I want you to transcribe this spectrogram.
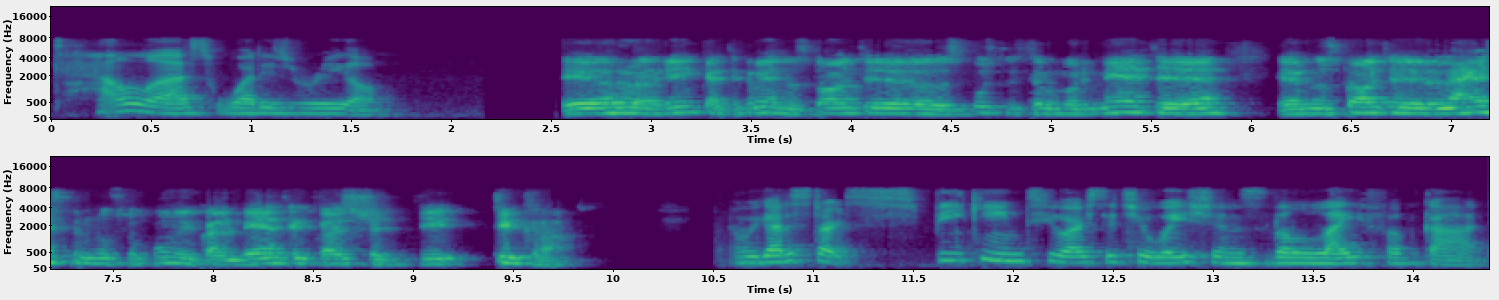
tell us what is real. Ir reikia tikrai nustoti spūstis ir murmėti ir nustoti leisti mūsų kūnui kalbėti, kas čia tikra. And we got to start speaking to our situations the life of God.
